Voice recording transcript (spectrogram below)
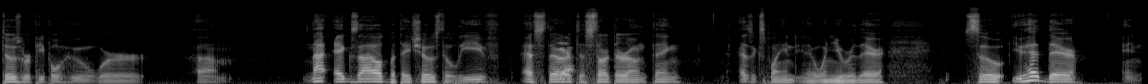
those were people who were um, not exiled, but they chose to leave Esthar Yeah. to start their own thing, as explained, you know, when you were there. So you head there, and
